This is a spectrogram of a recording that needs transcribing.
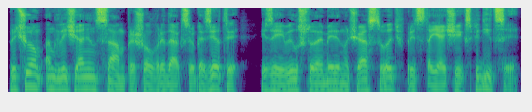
Причем англичанин сам пришел в редакцию газеты – и заявил, что намерен участвовать в предстоящей экспедиции.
